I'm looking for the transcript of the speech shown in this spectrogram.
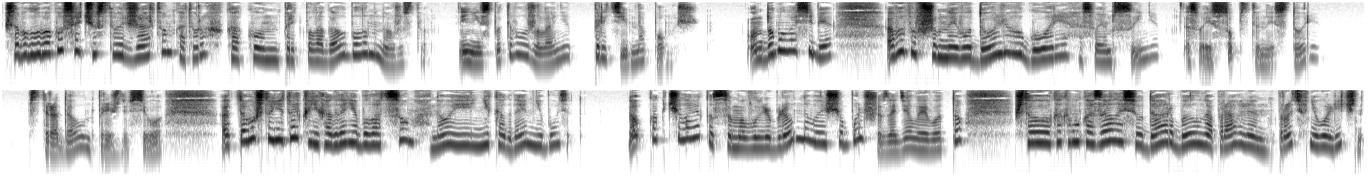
чтобы глубоко сочувствовать жертвам, которых, как он предполагал, было множество, и не испытывал желания прийти им на помощь. Он думал о себе, о выпавшем на его долю горе, о своем сыне, о своей собственной истории. Страдал он прежде всего от того, что не только никогда не был отцом, но и никогда им не будет. Но как человека самовлюбленного еще больше задело его то, что, как ему казалось, удар был направлен против него лично.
